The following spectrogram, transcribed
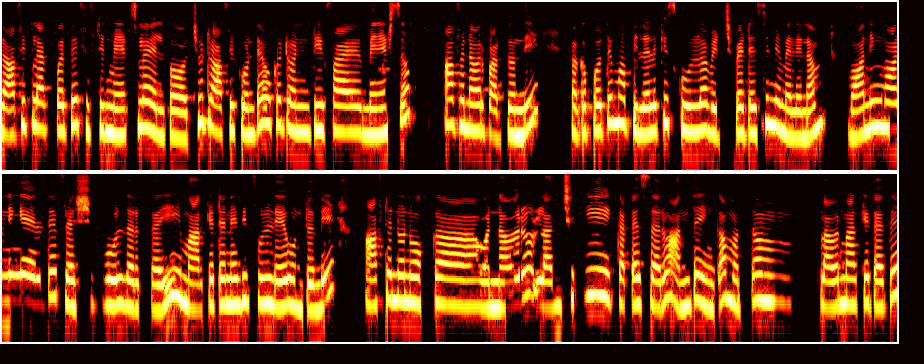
ట్రాఫిక్ లేకపోతే ఫిఫ్టీన్ మినిట్స్లో వెళ్ళిపోవచ్చు. ట్రాఫిక్ ఉంటే ఒక twenty five minutes half an hour పడుతుంది. కాకపోతే మా పిల్లలకి స్కూల్లో విడిచిపెట్టేసి మేము వెళ్ళినాం. మార్నింగ్ మార్నింగే వెళ్తే ఫ్రెష్ పూలు దొరుకుతాయి. ఈ మార్కెట్ అనేది ఫుల్ డే ఉంటుంది. ఆఫ్టర్నూన్ ఒక వన్ అవర్ లంచ్కి కట్టేస్తారు. అంతే ఇంకా మొత్తం ఫ్లవర్ మార్కెట్ అయితే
